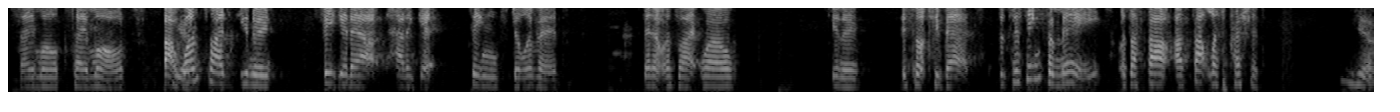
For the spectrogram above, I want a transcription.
same old, same old. But yeah. once I, you know, figured out how to get things delivered, then it was like, well, you know, it's not too bad. The, the thing for me was I felt I felt less pressured. Yeah.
